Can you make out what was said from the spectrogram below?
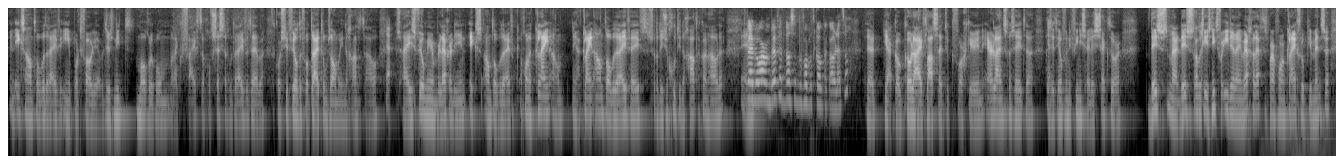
een x-aantal bedrijven in je portfolio hebben. Het is niet mogelijk om like, 50 of 60 bedrijven te hebben. Het kost je veel te veel tijd om ze allemaal in de gaten te houden. Dus hij is veel meer een belegger die een x-aantal bedrijven, gewoon een klein, aan, ja, klein aantal bedrijven heeft, zodat hij ze goed in de gaten kan houden. En, Bij Warren Buffett was het bijvoorbeeld Coca-Cola, toch? ja, Coca-Cola heeft laatst tijd natuurlijk vorige keer in airlines gezeten. Hij zit heel veel in de financiële sector. Deze, maar deze strategie is niet voor iedereen weggelegd, is maar voor een klein groepje mensen. Het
